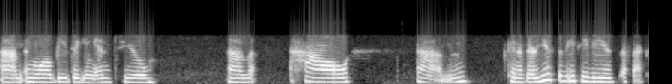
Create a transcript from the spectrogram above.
um, and we'll be digging into how kind of their use of ETVs affects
